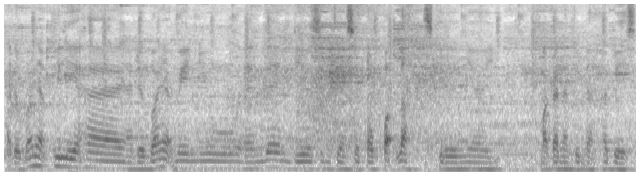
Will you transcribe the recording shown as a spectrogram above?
Ada banyak pilihan, ada banyak menu. And then dia sentiasa top up lah sekiranya makanan tu dah habis.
